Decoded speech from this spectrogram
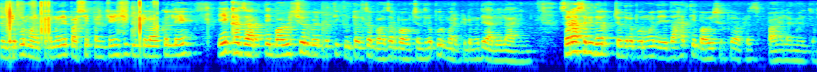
चंद्रपूर मार्केटमध्ये पाचशे पंच्याऐंशी क्विंटल अवकलले एक हजार ते बावीसशे रुपये प्रति क्विंटलचा बाजारभाव चंद्रपूर मार्केटमध्ये आलेला आहे. सरासरी दर चंद्रपूरमध्ये दहा ते बावीस रुपये आपल्याला पाहायला मिळतो.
